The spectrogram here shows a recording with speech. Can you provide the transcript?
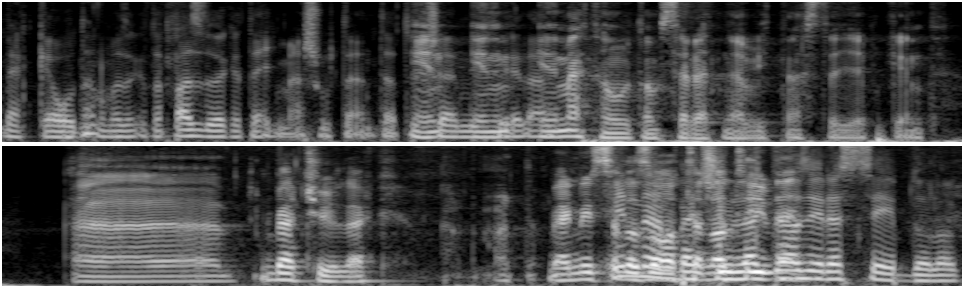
meg kell oldanom ezeket a puzzle egymás után. Tehát, én, semmiféle... én, én megtanultam szeretni a witness egyébként. Uh, Becsülek. Megnézted az alternatív... De azért ez szép dolog.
